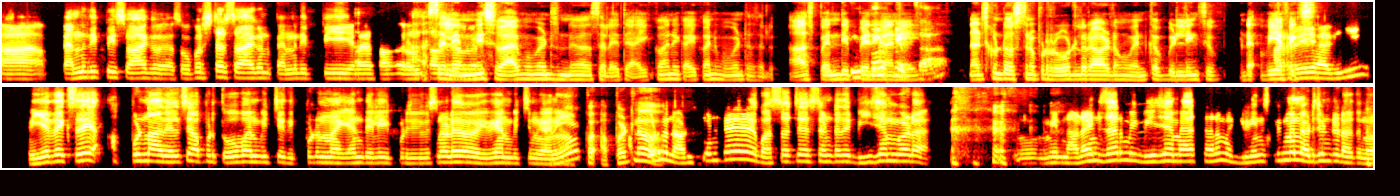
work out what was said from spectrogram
ఆ పెన్ను తిప్పి స్వాగ్ సూపర్ స్టార్ స్వాగ్ తిప్పి ఇలా రెండు అసలు ఎన్ని స్వాగ్ మూమెంట్స్ ఉన్నాయో అసలు అయితే ఐకానిక్ ఐకానిక్ మూమెంట్ అసలు. ఆ స్పెన్ తిప్పేది ఇంకోటి కానీ నడుచుకుంటూ వస్తున్నప్పుడు రోడ్లు రావడం వెనక బిల్డింగ్స్ అంటే విఎఫ్ఎక్స్ అది విఎఫ్ఎక్స్ అప్పుడు నాకు తెలిసి అప్పుడు తోపు అనిపించేది. ఇప్పుడు నాకేం తెలియదు. ఇప్పుడు చూసినాడు ఇది అనిపించింది కానీ అప్పట్లో నడుస్తుంటే బస్సు వచ్చేస్తుంటది బీజిఎం కూడా. మీరు నడండి సార్ మీకు బీజిఎం వేస్తాను మీ గ్రీన్ స్క్రీన్ మీద నడుచుంటాడు అతను.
